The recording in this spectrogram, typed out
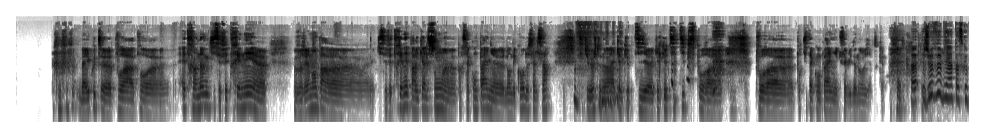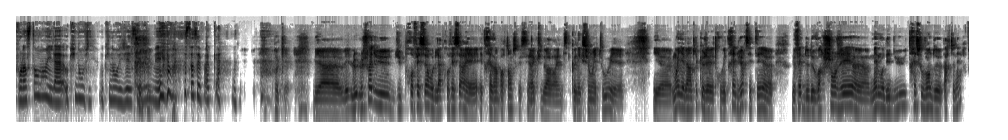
bah écoute, euh, pour euh, pour euh, être un homme qui s'est fait traîner vraiment par qui s'est fait traîner par le caleçon par sa compagne dans des cours de salsa. Si tu veux, je te donnerai quelques petits quelques petits tips pour pour pour qu'il t'accompagne et que ça lui donne envie en tout cas. je veux bien parce que pour l'instant non, il a aucune envie, aucune envie. J'ai essayé, mais ça c'est pas le cas. Ok. Mais, euh, le, choix du, professeur ou de la professeure est, très important parce que c'est vrai que tu dois avoir une petite connexion et tout. Et, euh, moi, il y avait un truc que j'avais trouvé très dur, c'était euh, le fait de devoir changer, même au début, très souvent de partenaire.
